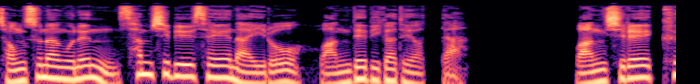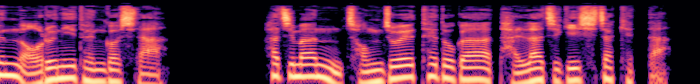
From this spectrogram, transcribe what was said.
정순왕후는 31세의 나이로 왕대비가 되었다. 왕실의 큰 어른이 된 것이다. 하지만 정조의 태도가 달라지기 시작했다.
